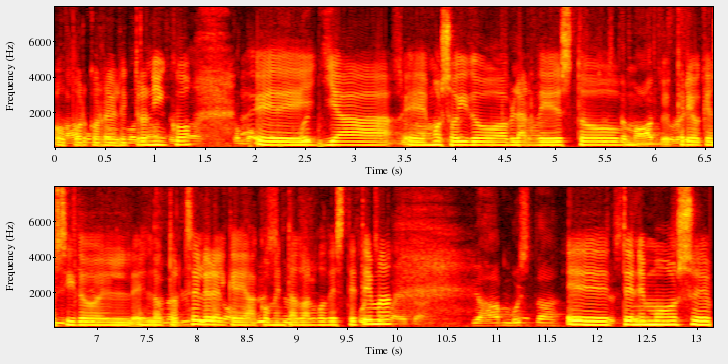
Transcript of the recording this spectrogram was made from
o por correo electrónico. ya hemos oído hablar de esto, creo que ha sido el, el doctor Zeller el que ha comentado algo de este tema. Eh, tenemos eh,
